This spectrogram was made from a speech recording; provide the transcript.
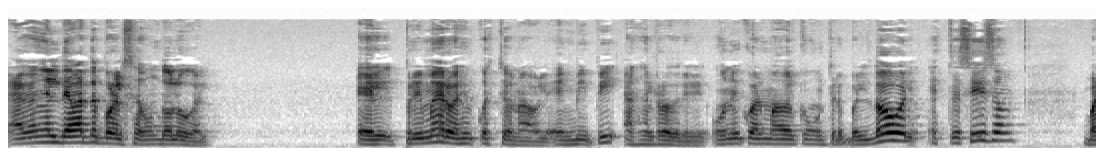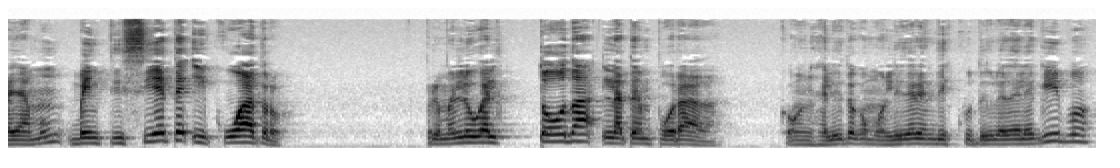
hagan el debate por el segundo lugar. El primero es incuestionable. MVP, Ángel Rodríguez. Único armador con un triple double este season. Bayamón, 27 y 4. Primer lugar toda la temporada. Con Angelito como líder indiscutible del equipo.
